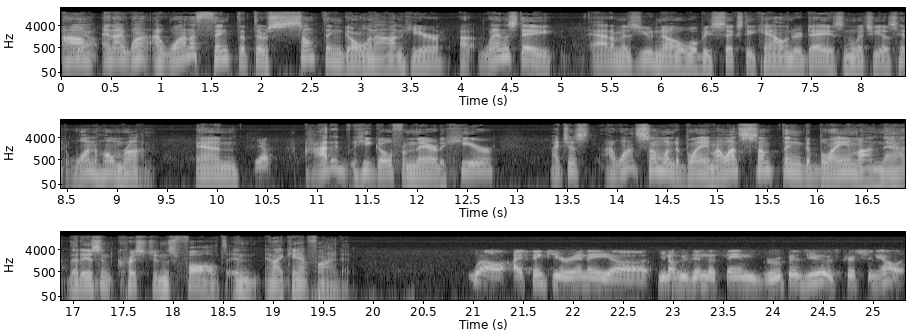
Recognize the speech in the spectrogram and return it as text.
Um, yeah. And I want I want to think that there's something going on here. Uh, Wednesday, Adam, as you know, will be 60 calendar days in which he has hit one home run. And yep. How did he go from there to here? I just I want someone to blame. I want something to blame on that that isn't Christian's fault, and and I can't find it. Well, I think you're in a uh, you know who's in the same group as you as Christian Yelich.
